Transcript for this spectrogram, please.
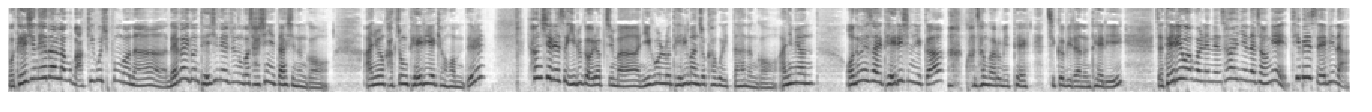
뭐 대신 해달라고 맡기고 싶은 거나 내가 이건 대신 해주는 거 자신 있다 하시는 거 아니면 각종 대리의 경험들 현실에서 이루기 어렵지만 이걸로 대리 만족하고 있다 하는 거 아니면 어느 회사의 대리십니까? 과장 바로 밑에 직급이라는 대리. 자, 대리와 관련된 사연이나 정의 TBS 앱이나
